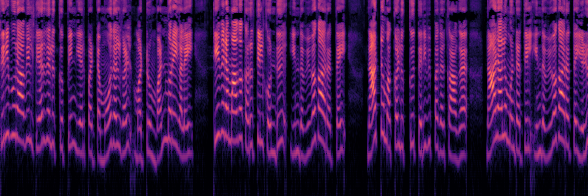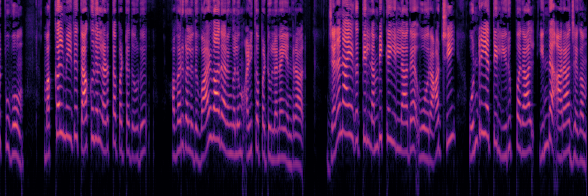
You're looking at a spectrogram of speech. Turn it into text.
திரிபுராவில் தேர்தலுக்கு பின் ஏற்பட்ட மோதல்கள் மற்றும் வன்முறைகளை தீவிரமாக கருத்தில் கொண்டு இந்த விவகாரத்தை நாட்டு மக்களுக்கு தெரிவிப்பதற்காக நாடாளுமன்றத்தில் இந்த விவகாரத்தை எழுப்புவோம். மக்கள் மீது தாக்குதல் நடத்தப்பட்டதோடு அவர்களது வாழ்வாதாரங்களும் அழிக்கப்பட்டுள்ளன என்றார். ஜனநாயகத்தில் நம்பிக்கையில்லாத ஓர் ஆட்சி ஒன்றியத்தில் இருப்பதால் இந்த அராஜகம்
